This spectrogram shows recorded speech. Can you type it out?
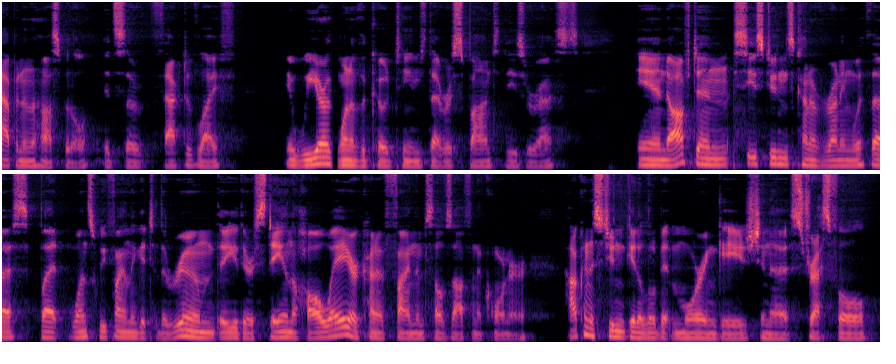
happen in the hospital. It's a fact of life. And we are one of the code teams that respond to these arrests. And often I see students kind of running with us, but once we finally get to the room, they either stay in the hallway or kind of find themselves off in a corner. How can a student get a little bit more engaged in a stressful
